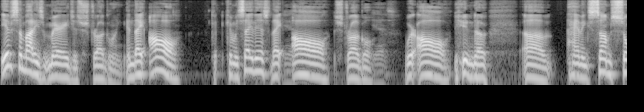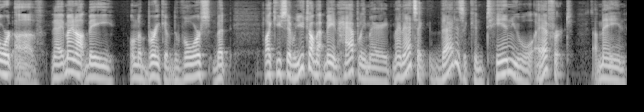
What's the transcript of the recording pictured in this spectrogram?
If somebody's marriage is struggling, and they all, can we say this? They yes. all struggle. Yes. We're all, you know. Uh, having some sort of now it may not be on the brink of divorce, but like you said, when you talk about being happily married, man, that's a that is a continual effort. I mean,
